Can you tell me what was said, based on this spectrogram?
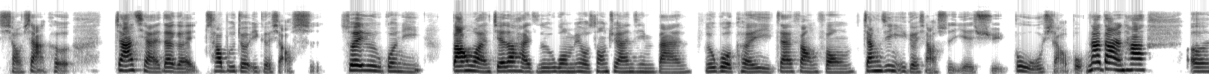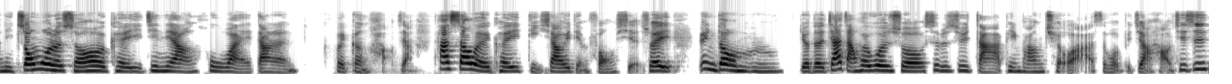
小下课加起来大概差不多就一个小时。所以如果你傍晚接到孩子，如果没有送去安静班，如果可以再放风将近一个小时，也许不无小补。那当然他，他呃，你周末的时候可以尽量户外，当然会更好。这样他稍微可以抵消一点风险。所以运动，嗯，有的家长会问说，是不是去打乒乓球啊，什么比较好？其实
